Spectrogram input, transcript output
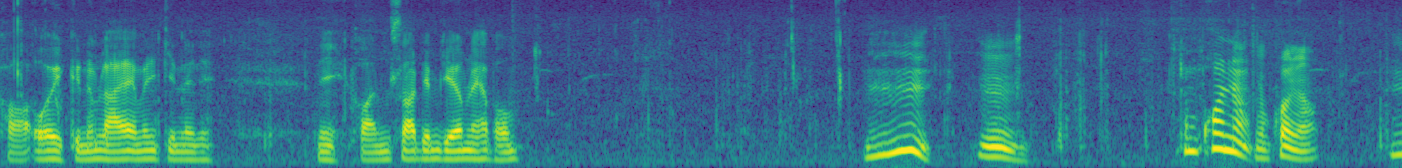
ขอโอ้ยกินน้ำลายไม่ได้กินเลยดินี่ขอน้ำซอสเยิ้มๆเลยครับผม อืมอืมเข้มข้นอะน้ำข้นเนาะอื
